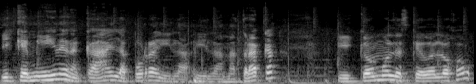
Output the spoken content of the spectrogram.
Y que miren acá, y la porra y la, y la matraca. ¿Y cómo les quedó el ojo?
